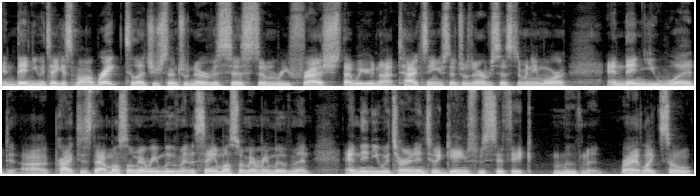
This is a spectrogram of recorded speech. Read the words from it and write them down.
And then you would take a small break to let your central nervous system refresh. That way, you're not taxing your central nervous system anymore. And then you would uh, practice that muscle memory movement, the same muscle memory movement, and then you would turn it into a game specific movement, right? Like, so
